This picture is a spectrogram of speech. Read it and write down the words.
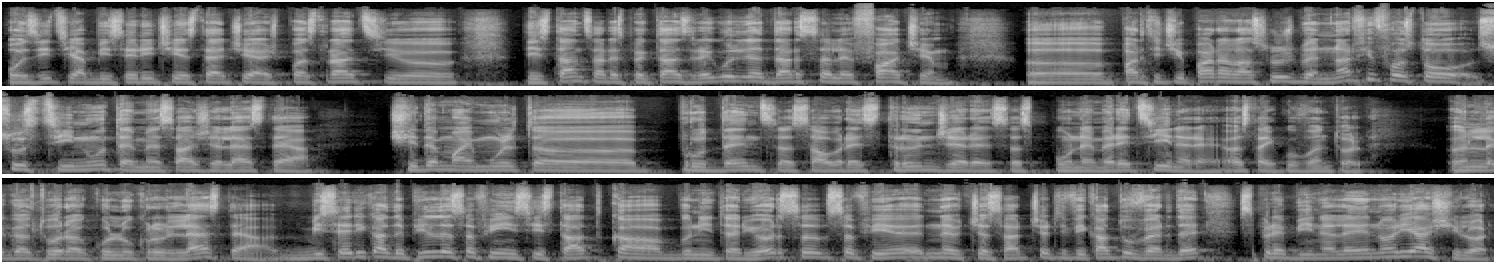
poziția bisericii este aceeași. Păstrați uh, distanța, respectați regulile, dar să le facem. Uh, participarea la slujbe n-ar fi fost o susținute mesajele astea și de mai multă prudență sau restrângere, să spunem, reținere, ăsta e cuvântul, în legătură cu lucrurile astea. Biserica, de pildă, să fie insistat ca în interior să, să fie necesar certificatul verde spre binele enoriașilor.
